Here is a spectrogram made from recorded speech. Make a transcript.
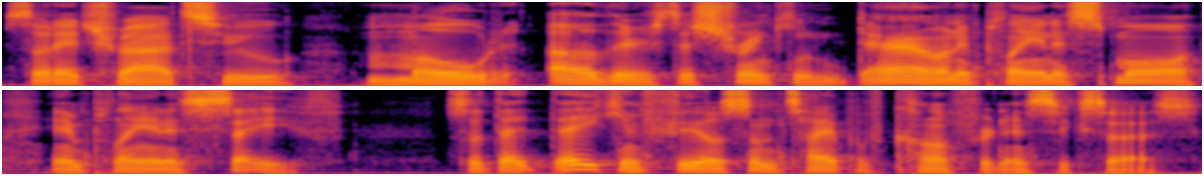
So they try to mold others to shrinking down and playing it small and playing it safe so that they can feel some type of comfort and success.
